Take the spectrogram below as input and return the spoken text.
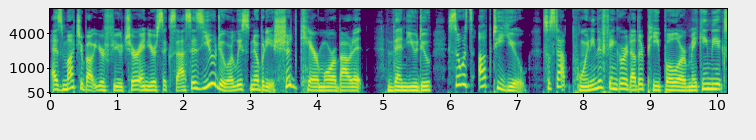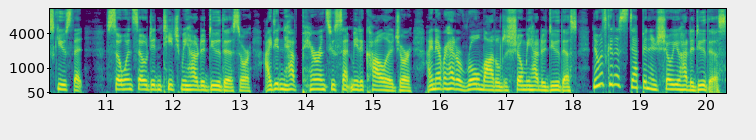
as much about your future and your success as you do, or at least nobody should care more about it than you do. So it's up to you. So stop pointing the finger at other people or making the excuse that so and so didn't teach me how to do this, or I didn't have parents who sent me to college, or I never had a role model to show me how to do this. No one's going to step in and show you how to do this.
